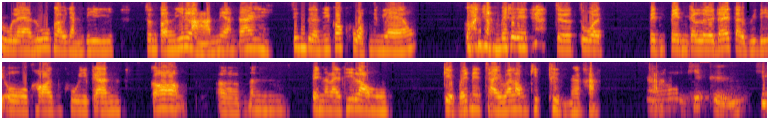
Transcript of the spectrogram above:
ดูแลลูกเราอย่างดี จนตอนนี้หลานเนี่ยได้สิ้นเดือนนี้ก็ขวบหนึ่งแล้ว ก็ยังไม่ได้เจอตัวเป็นๆกันเลยได้แต่วิดีโอคอลคุยกัน ก็เออมันเป็นอะไรที่เราเก็บไว้ในใจว่าเราคิดถึงนะคะอ๋อคิดถึง คิด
